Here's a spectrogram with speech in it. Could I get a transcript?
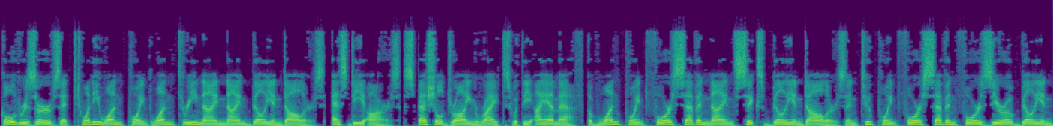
gold reserves at $21.1399 billion, SDRs special drawing rights with the IMF of $1.4796 billion and $2.4740 billion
